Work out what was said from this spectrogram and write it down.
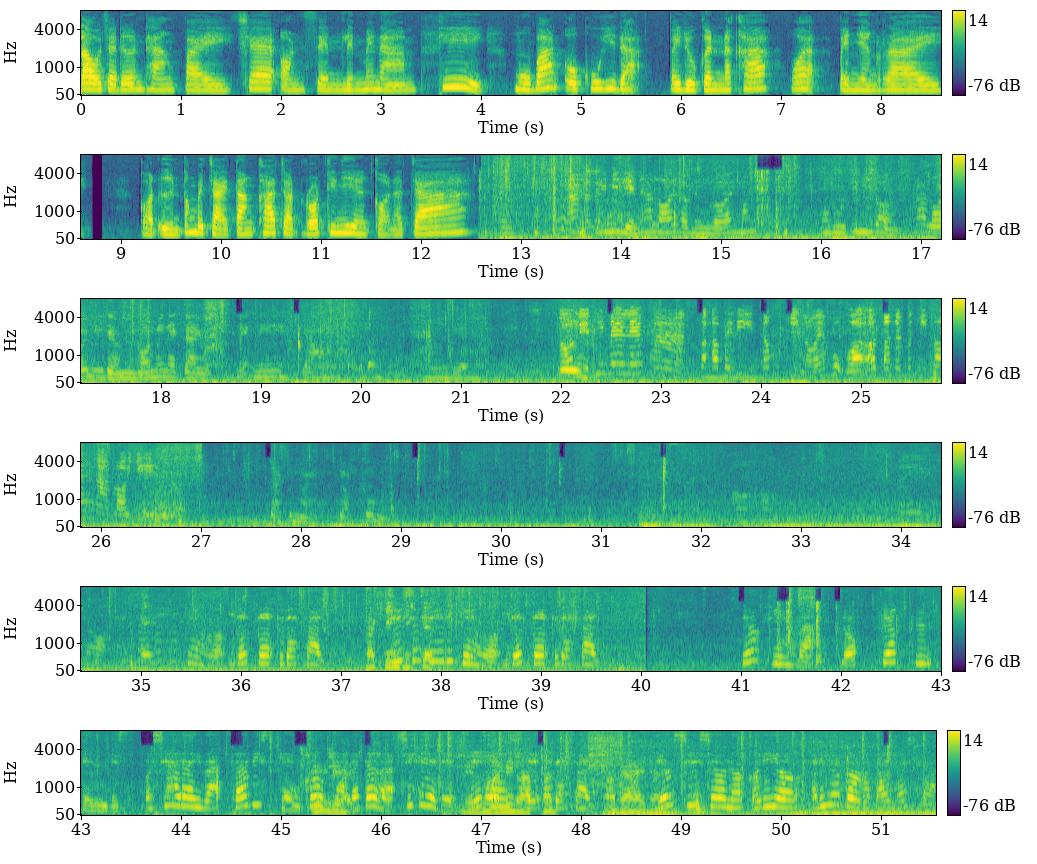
เราจะเดินทางไปแช่ออนเซ็นริมแม่น้ำที่หมู่บ้านโอคุฮิดะ ไปดูกันนะคะว่าเป็นอย่างไร ก่อนอื่นต้องไปจ่ายตังค่าจอดรถที่นี่กันก่อนนะจ๊ะอะนี่มีเหรียญห้าร้อยกับหนึ่งร้อยมั้งลองดูที่มีก่อนห้าร้อยมีแต่หนึ่งร้อยไม่แน่ใจว่ะเนี่ยมีจะเอามีเหรียญเอาเหรียญที่แม่แลกมา ก็เอาไปดิต้องกี่ร้อยหกร้อยเอาตอนนั้นเมื่อกี้เข้าห้องน้ำร้อยเยนจากตรงไหนจอดเครื่อง 券を入れてください パッキン駐ティッケ車整理券を入れてください料金は600円ですお支払いはサービス券硬貨または紙幣で精算してください เอาได้ได้ 領収書のご利用ありがとうございました あ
